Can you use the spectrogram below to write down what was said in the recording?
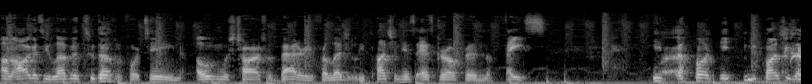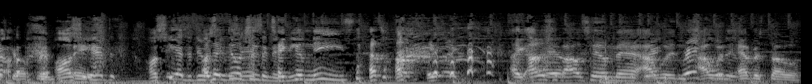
On August 11, 2014, Oden was charged with battery for allegedly punching his ex girlfriend in the face. He, he, he punched his ex girlfriend in the all face. she had to all she had to do All was they hit do his just in the take knee. them knees. That's what I was saying. Like, like, honestly, if I was him, man, I Greg- would Greg I would Oden- ever throw.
